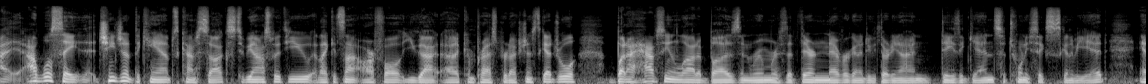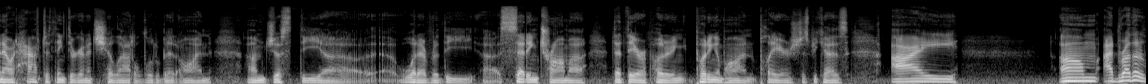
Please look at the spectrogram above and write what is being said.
I, I will say changing up the camps kind of sucks to be honest with you. Like it's not our fault you got a compressed production schedule, but I have seen a lot of buzz and rumors that they're never going to do 39 days again. So 26 is going to be it, and I would have to think they're going to chill out a little bit on um, just the uh, whatever the uh, setting trauma that they are putting putting upon players. Just because I um, I'd rather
